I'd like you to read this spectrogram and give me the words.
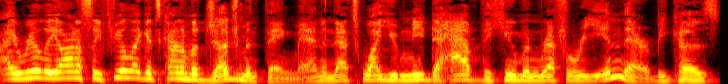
I really honestly feel like it's kind of a judgment thing, man. And that's why you need to have the human referee in there because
